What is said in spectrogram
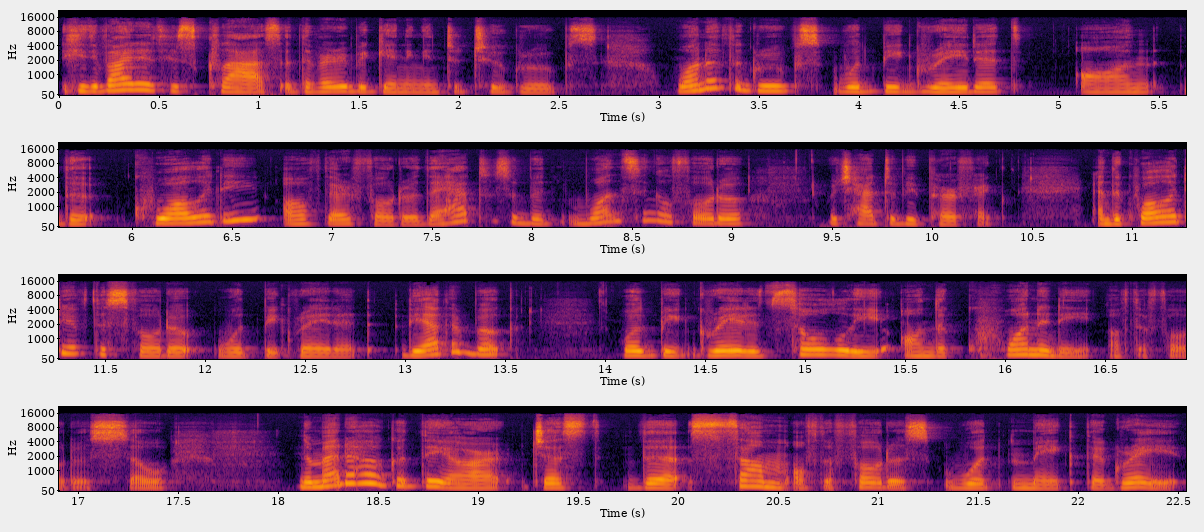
he divided his class at the very beginning into two groups. One of the groups would be graded on the quality of their photo. They had to submit one single photo, which had to be perfect, and the quality of this photo would be graded. The other book would be graded solely on the quantity of the photos. So, no matter how good they are, just the sum of the photos would make the grade.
